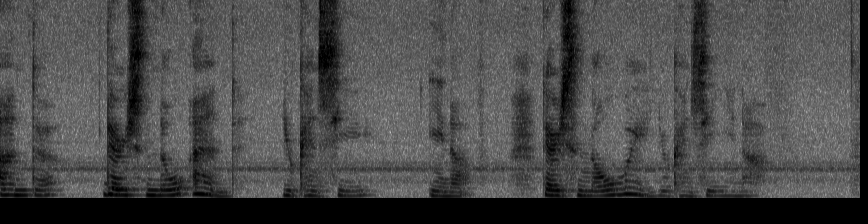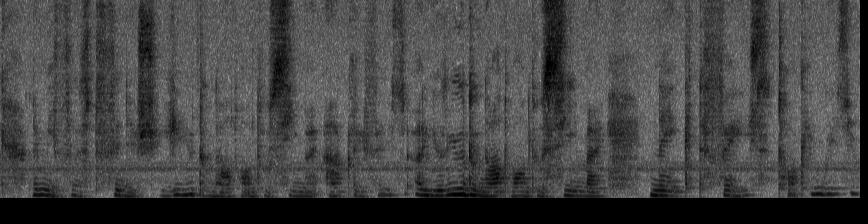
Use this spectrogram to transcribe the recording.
And uh, there is no end you can see enough. There is no way you can see enough. Let me first finish. You do not want to see my ugly face. Uh, you, you do not want to see my naked face talking with you.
